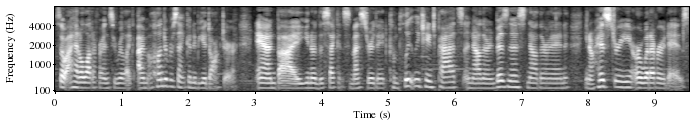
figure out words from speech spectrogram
So I had a lot of friends who were like, I'm 100% going to be a doctor. And by, you know, the second semester, they had completely changed paths and now they're in business, now they're in, you know, history or whatever it is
